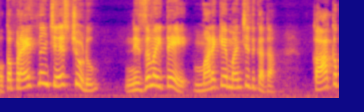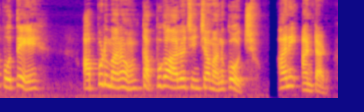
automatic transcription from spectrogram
ఒక ప్రయత్నం చేసి చూడు. నిజమైతే మనకే మంచిది కదా. కాకపోతే అప్పుడు మనం తప్పుగా ఆలోచించాం అనుకోవచ్చు అని అంటాడు.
